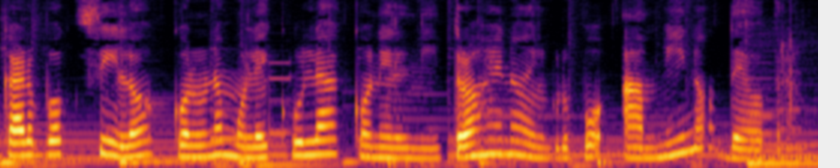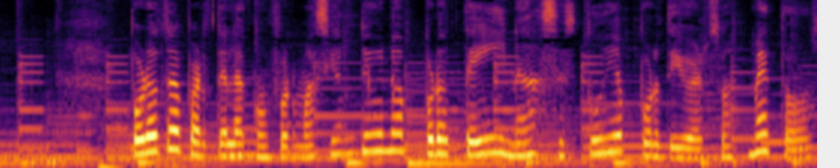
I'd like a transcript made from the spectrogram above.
carboxilo con una molécula con el nitrógeno del grupo amino de otra. Por otra parte, la conformación de una proteína se estudia por diversos métodos.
